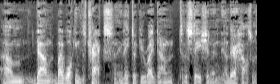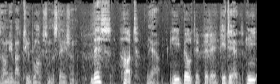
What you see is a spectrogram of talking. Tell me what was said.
um, down by walking the tracks. And they took you right down to the station, and, and their house was only about two blocks from the station. This hut, yeah, he built it, did he? He did. He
